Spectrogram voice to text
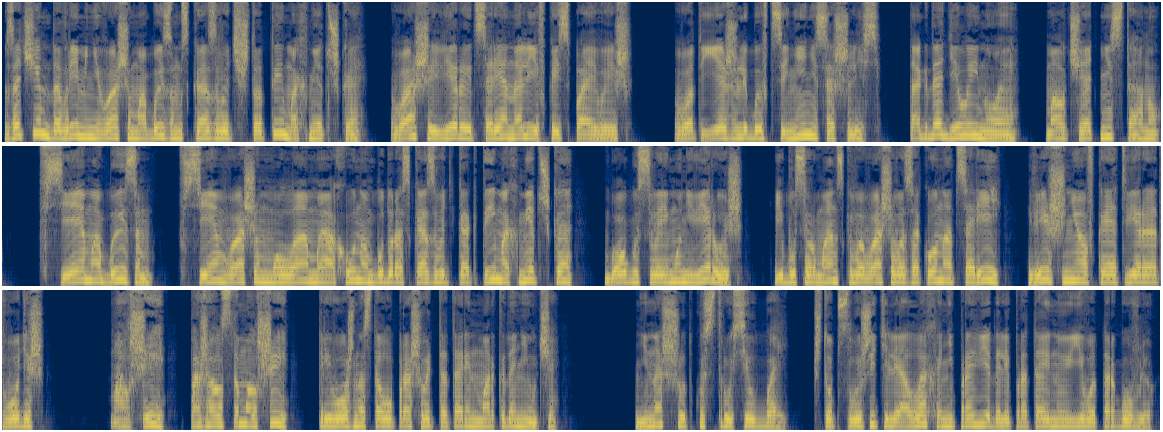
Зачем до времени вашим обызам сказывать, что ты, Махметушка, вашей верой царя наливкой спаиваешь? Вот ежели бы в цене не сошлись, тогда дело иное, молчать не стану. Всем обызам, всем вашим мулам и ахунам буду рассказывать, как ты, Махметушка, Богу своему не веруешь и бусурманского вашего закона царей вишневкой от веры отводишь. «Молши, пожалуйста, молши!» тревожно стал упрашивать татарин Марка Даниловича. Не на шутку струсил Бай, чтоб служители Аллаха не проведали про тайную его торговлю.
